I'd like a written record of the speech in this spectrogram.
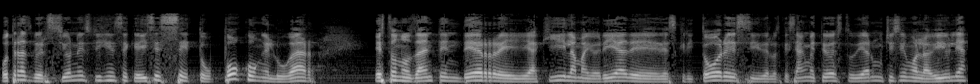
Otras versiones, fíjense que dice, se topó con el lugar. Esto nos da a entender, y eh, aquí la mayoría de, escritores y de los que se han metido a estudiar muchísimo la Biblia,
